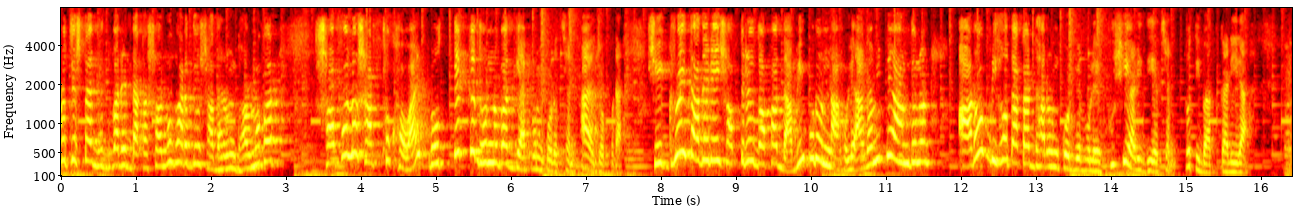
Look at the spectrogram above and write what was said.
প্রচেষ্টায় বুধবারের ডাকা সর্বভারতীয় সাধারণ ধর্মঘট সফল ও সার্থক হওয়ায় প্রত্যেককে ধন্যবাদ জ্ঞাপন করেছেন আয়োজকরা। শীঘ্রই তাদের এই সতেরো দফা দাবি পূরণ না হলে আগামীতে আন্দোলন আরও বৃহৎ আকার ধারণ করবে বলে হুঁশিয়ারি দিয়েছেন প্রতিবাদকারীরা। 好，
